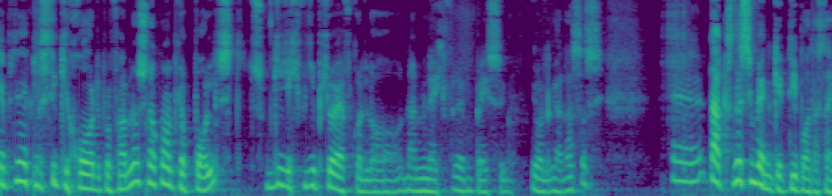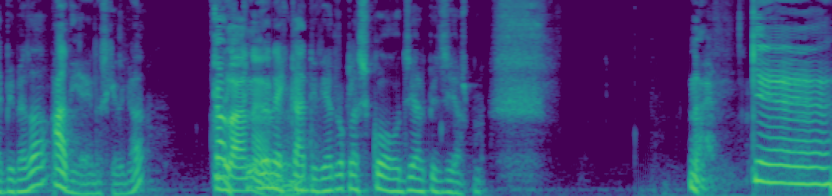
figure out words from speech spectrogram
επειδή είναι κλειστική χώρη προφανώς, είναι ακόμα πιο polished. Τους έχει βγει πιο εύκολο να μην έχει frame pacing η όλη κατάσταση. Ε, εντάξει, δεν συμβαίνει και τίποτα στα επίπεδα. Άδεια είναι σχετικά. Καλά, δεν ναι. Έχει, δεν ναι. έχει κάτι ιδιαίτερο. Κλασικό JRPG, ας πούμε. Ναι. Και.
